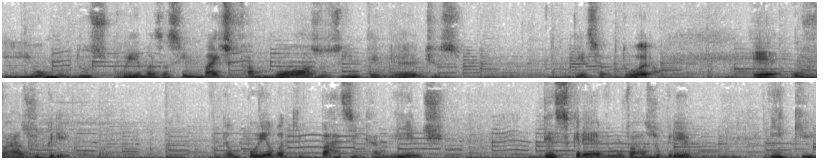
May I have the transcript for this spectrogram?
e, um dos poemas assim mais famosos e integrantes desse autor é o Vaso Grego. É um poema que basicamente descreve um vaso grego e que,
